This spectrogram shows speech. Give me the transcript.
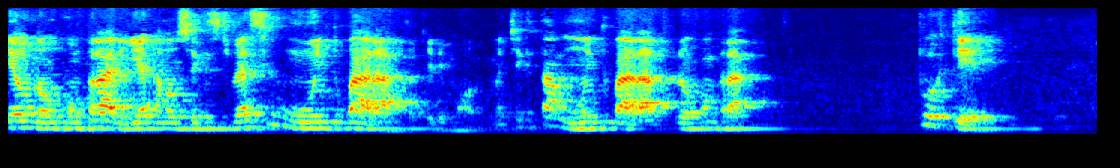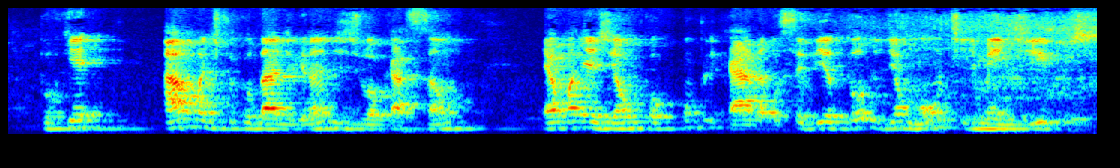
Eu não compraria, a não ser que estivesse muito barato aquele imóvel. Mas tinha que estar muito barato para eu comprar. Por quê? Porque há uma dificuldade grande de locação, é uma região um pouco complicada. Você via todo dia um monte de mendigos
